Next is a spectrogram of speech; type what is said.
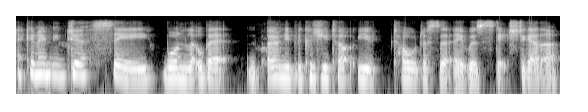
I can only just see one little bit, only because you told you told us that it was stitched together.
